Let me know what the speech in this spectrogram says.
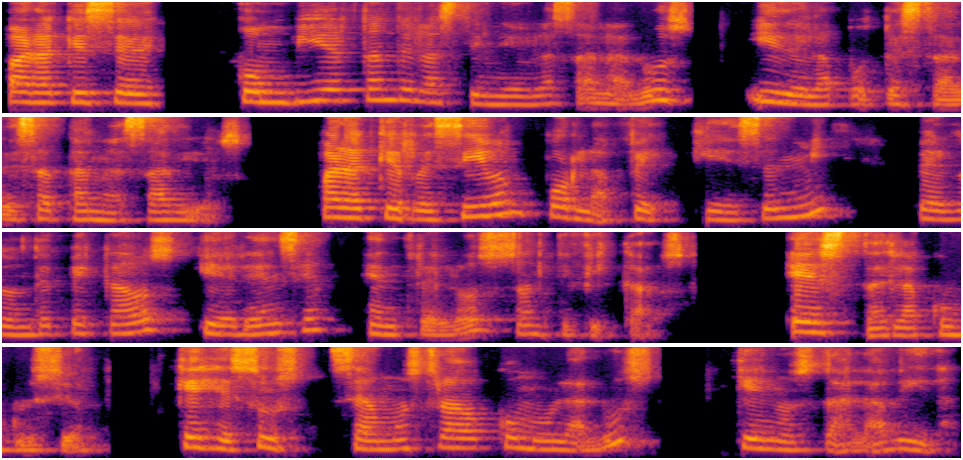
para que se conviertan de las tinieblas a la luz y de la potestad de Satanás a Dios, para que reciban por la fe que es en mí perdón de pecados y herencia entre los santificados. Esta es la conclusión, que Jesús se ha mostrado como la luz que nos da la vida,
